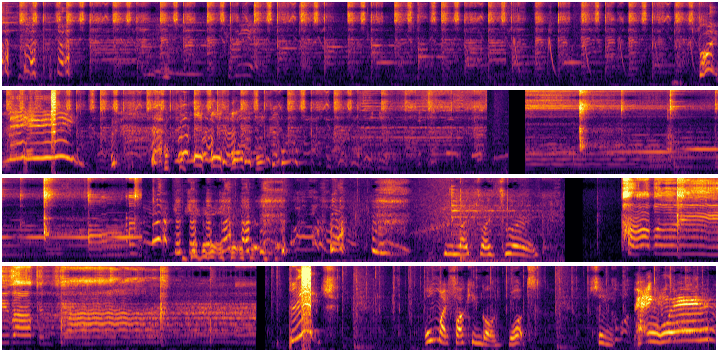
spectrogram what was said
he likes my twerk. I believe I can fly. Bitch! Oh my fucking god, what? So you... Penguin!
